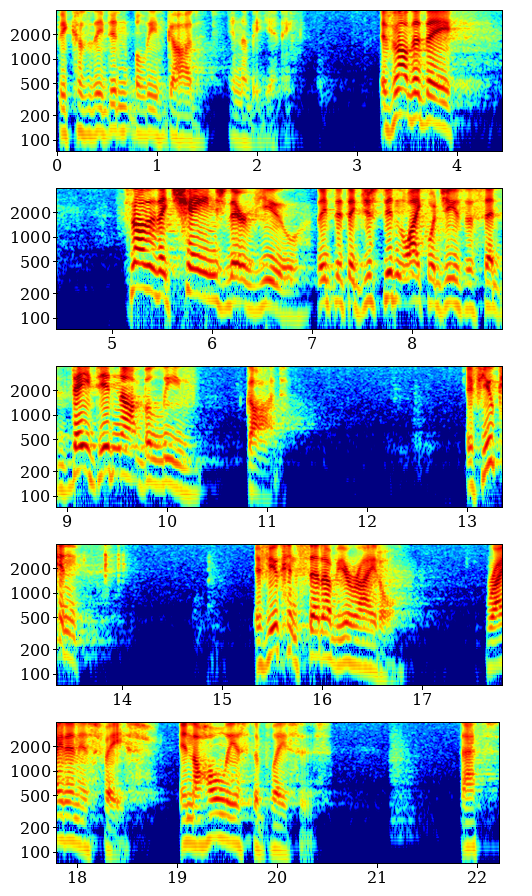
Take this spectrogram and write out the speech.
because they didn't believe God in the beginning. It's not that they it's not that they changed their view, they, that they just didn't like what Jesus said. They did not believe God. If you can if you can set up your idol right in his face, in the holiest of places, that's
